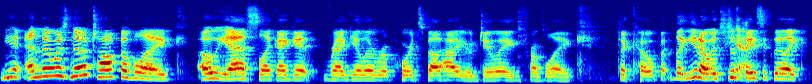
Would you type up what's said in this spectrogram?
Yeah, and there was no talk of like, oh yes, like I get regular reports about how you're doing from like the cope. Like you know, it's just Yeah. basically like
